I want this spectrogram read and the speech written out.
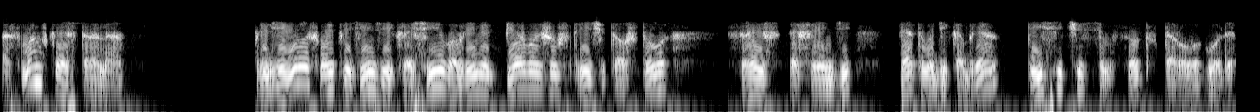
османская сторона предъявила свои претензии к России во время первой же встречи Толстого с Рейс Эфенди 5 декабря 1702 года.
